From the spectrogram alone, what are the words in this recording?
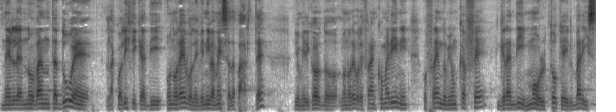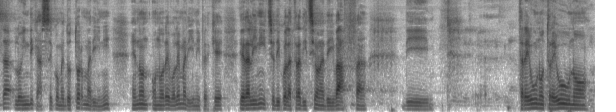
Nel 92 la qualifica di onorevole veniva messa da parte io mi ricordo l'onorevole Franco Marini, offrendomi un caffè, gradì molto che il barista lo indicasse come dottor Marini e non onorevole Marini perché era l'inizio di quella tradizione dei Vaffa di 3131,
